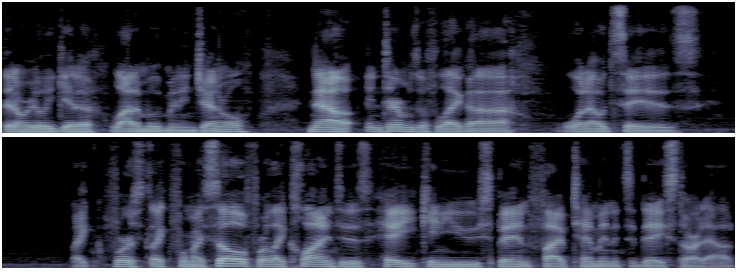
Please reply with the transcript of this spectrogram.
they don't really get a lot of movement in general. Now, in terms of like uh, what I would say is like first like for myself or like clients is hey can you spend five ten minutes a day start out?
